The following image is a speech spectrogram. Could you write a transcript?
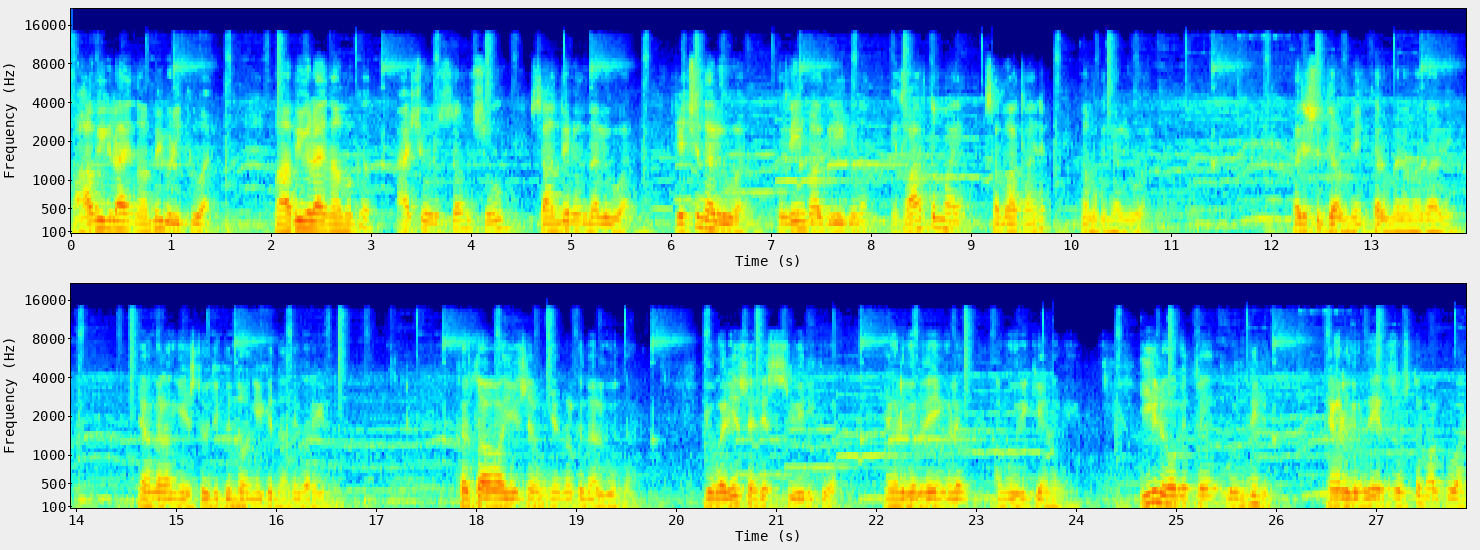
ഭാവികളായ നമ്മെ വിളിക്കുവാൻ ഭാവികളായ നമുക്ക് ആശ്വാസവും സാന്ത്വനവും നൽകുവാൻ രക്ഷ നൽകുവാൻ ഹൃദയം ആഗ്രഹിക്കുന്ന യഥാർത്ഥമായ സമാധാനം നമുക്ക് നൽകുവാൻ. പരിശുദ്ധ അമ്മേ കർമ്മനമാതാവേ ഞങ്ങൾ അങ്ങേ സ്തുതിക്കുന്നു അങ്ങേക്ക് നന്ദി പറയുന്നു. കർത്താവായ ഈശ്വരം ഞങ്ങൾക്ക് നൽകുന്ന ഈ വലിയ സന്ദേശം സ്വീകരിക്കുവാൻ ഞങ്ങളുടെ ഹൃദയങ്ങളെ അങ്ങ് ഒരുക്കണമേ ഈ ലോകത്ത് ഒന്നിനും ഞങ്ങളുടെ ഹൃദയത്തെ സ്വസ്ഥമാക്കുവാൻ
